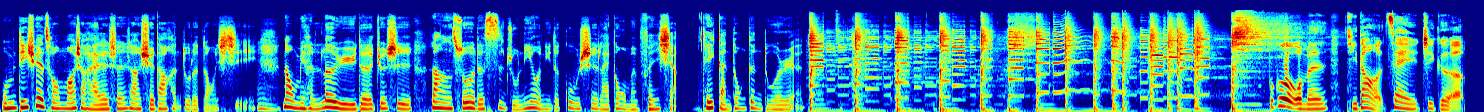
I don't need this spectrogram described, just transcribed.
我们的确从毛小孩的身上学到很多的东西。嗯，那我们也很乐于的，就是让所有的饲主，你有你的故事来跟我们分享。可以感动更多人。不过，我们提到在这个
